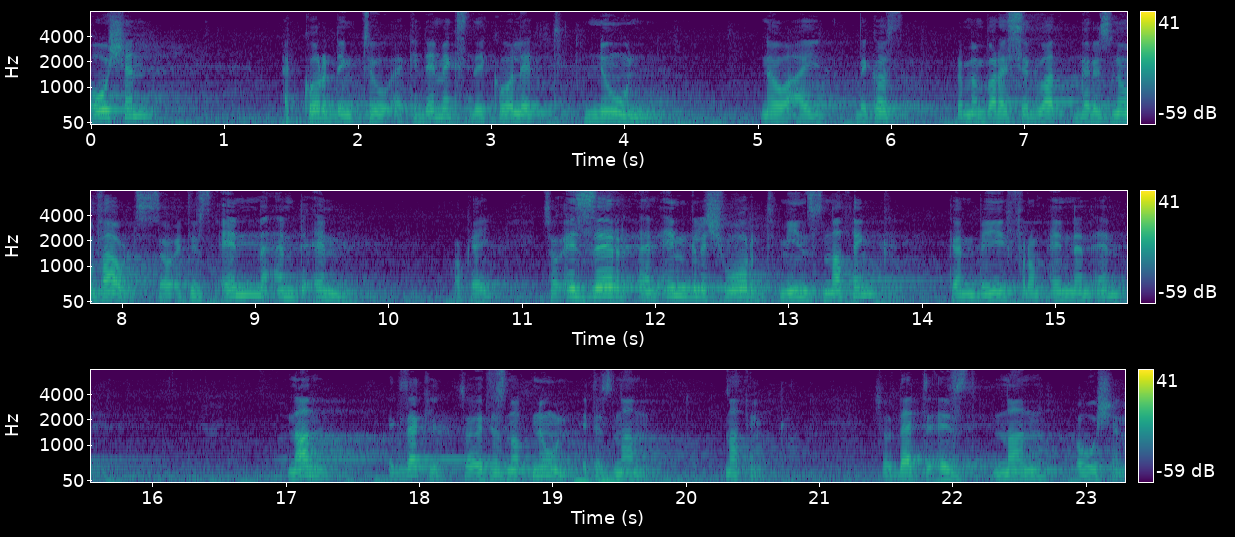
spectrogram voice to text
ocean, according to academics, they call it noon. No, I because remember I said what there is no vowels, so it is n and n. Okay, so is there an English word means nothing? Can be from n and n? None. Exactly. So it is not noon, it is none. Nothing. So that is non ocean.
